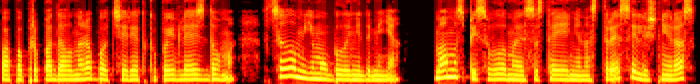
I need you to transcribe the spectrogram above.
Папа пропадал на работе, редко появляясь дома. В целом ему было не до меня. Мама списывала мое состояние на стресс и лишний раз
